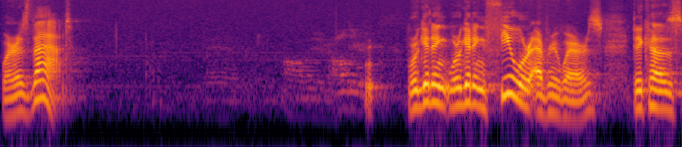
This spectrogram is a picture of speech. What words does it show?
Where is that? We're getting, we're getting fewer everywheres because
